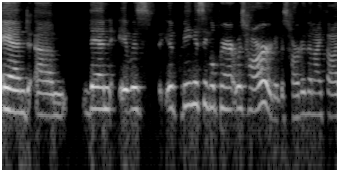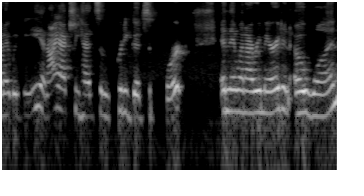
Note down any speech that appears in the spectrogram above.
And um, then it was it, being a single parent was hard. It was harder than I thought it would be. And I actually had some pretty good support. And then when I remarried in 01,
